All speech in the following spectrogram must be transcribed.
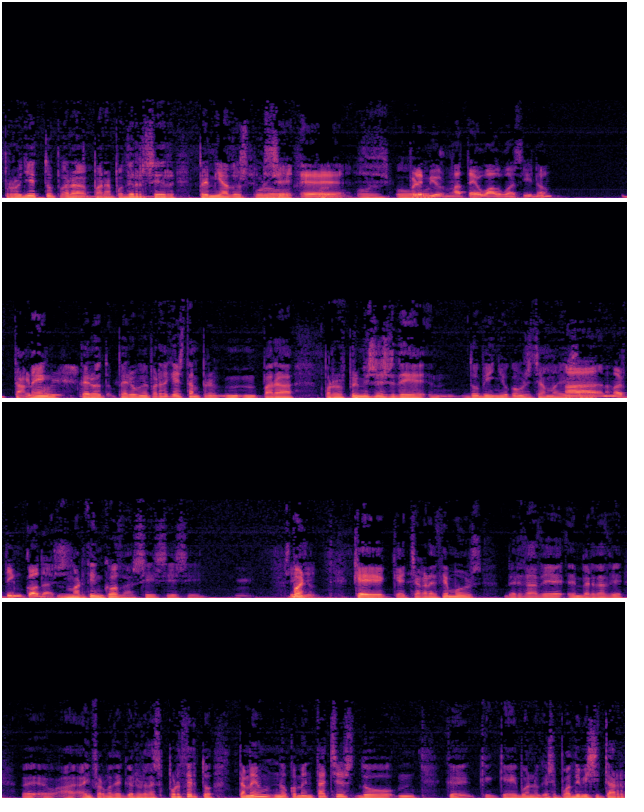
proyecto para, para poder ser premiados por, sí, eh, por os, o... premios Mateo algo así, ¿no? Tamén, pois... pero pero me parece que están pre, mm, para para os premios de do viño, como se chama esa? Ah, Martín Codas. Martín Codas, sí, sí, sí. Sí, bueno, sí. que, que che agradecemos verdade en verdade eh, a, a información que nos das. Por certo, tamén no comentaches do mm, que, que, que bueno, que se pode visitar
